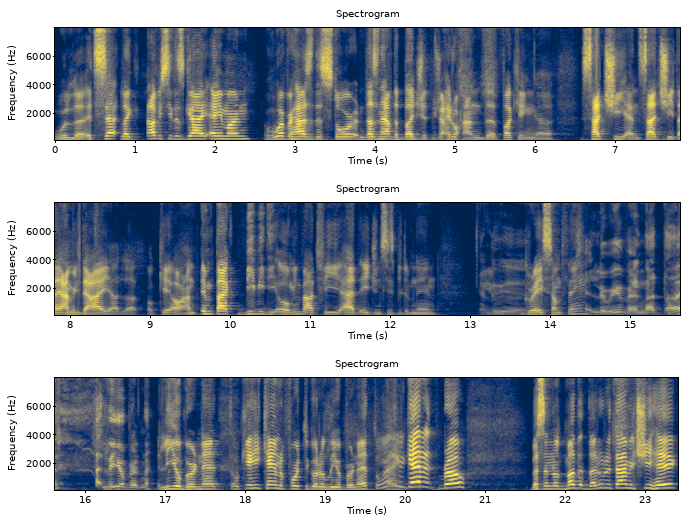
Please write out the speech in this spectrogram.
وال it's set like obviously this guy Ayman whoever has this store and doesn't have the budget مش راح يروح عند fucking uh, Sachi and Sachi تيعمل دعاية هلا اوكي او عند Impact BBDO مين بعد في ad agencies بلبنان Gray something لوي برنات قال ليو برنات Leo Burnett okay he can't afford to go to Leo Burnett well you get it bro بس انه ما ضروري تعمل شيء هيك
